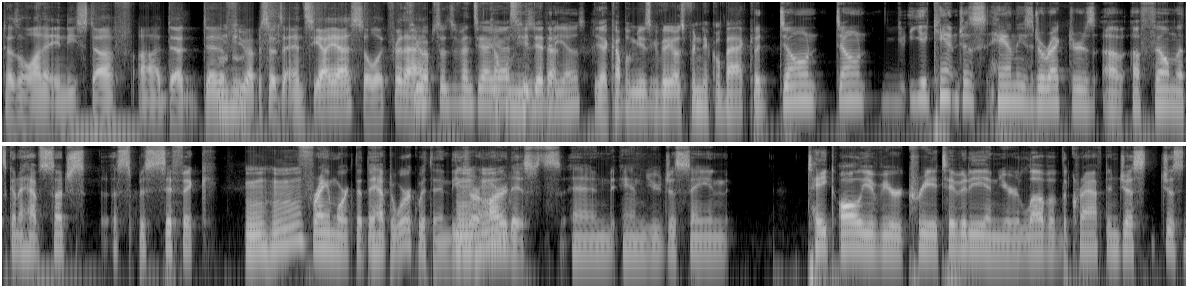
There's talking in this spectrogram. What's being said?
Does a lot of indie stuff. Uh, did, did a few episodes of NCIS, so look for that. A few episodes of NCIS. Couple he music did a- videos. yeah, a couple music videos for Nickelback. But don't don't you can't just hand these directors a, a film that's going to have such a specific Mm-hmm. framework that they have to work within. These are artists, and and you're just saying take all of your creativity and your love of the craft and just just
